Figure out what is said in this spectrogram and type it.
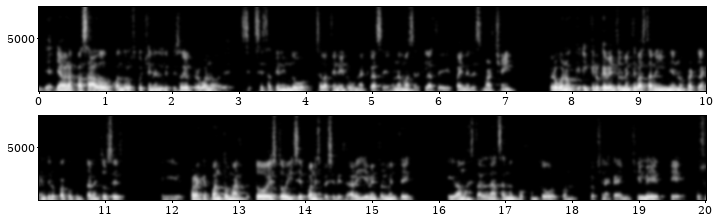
ya, habrá pasado cuando lo escuchen en el episodio, pero bueno, eh, se, está teniendo, se va a tener una clase, una masterclass de Binance Smart Chain. Pero bueno, creo que eventualmente va a estar en línea, ¿no? Para que la gente lo pueda consultar. Entonces, para que puedan tomar todo esto y se puedan especializar y eventualmente vamos a estar lanzando en conjunto con Blockchain Academy Chile, eh, pues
